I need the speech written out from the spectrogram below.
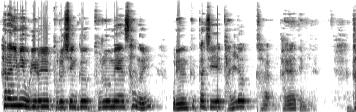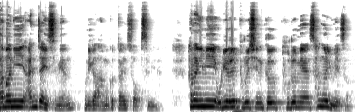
하나님이 우리를 부르신 그 부름의 상을 우리는 끝까지 달려가야 됩니다. 가만히 앉아 있으면 우리가 아무것도 할 수 없습니다. 하나님이 우리를 부르신 그 부름의 상을 위해서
